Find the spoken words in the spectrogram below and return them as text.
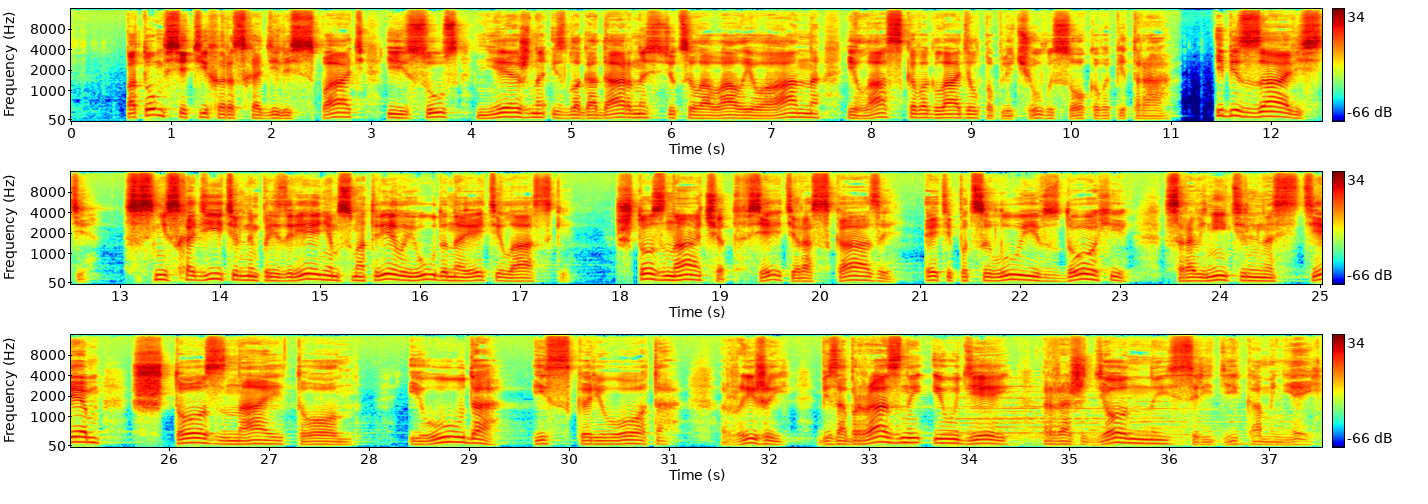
Потом все тихо расходились спать, и Иисус нежно и с благодарностью целовал Иоанна и ласково гладил по плечу высокого Петра. И без зависти, с снисходительным презрением смотрел Иуда на эти ласки – Что значат все эти рассказы, эти поцелуи и вздохи сравнительно с тем, что знает он? Иуда Искариота, рыжий, безобразный иудей, рожденный среди камней.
